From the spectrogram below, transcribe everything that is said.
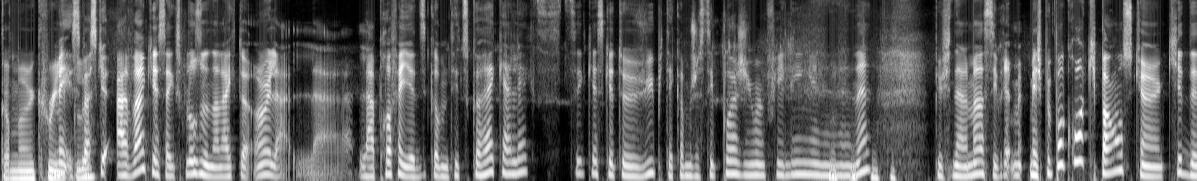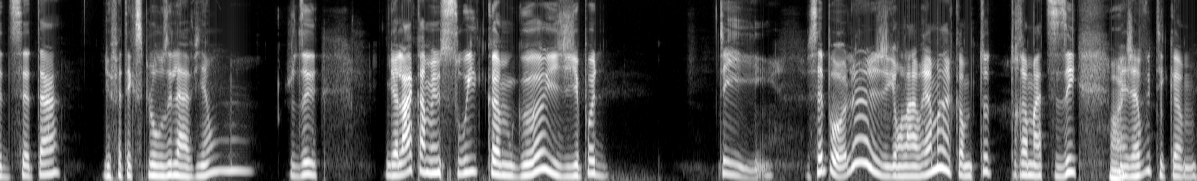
comme un creep. Mais c'est parce qu'avant que ça explose dans l'acte 1, la, la, la prof, elle a dit comme, t'es-tu correct, Alex? Qu'est-ce que tu as vu? Puis t'es comme, je sais pas, j'ai eu un feeling. Puis finalement, c'est vrai. Mais, mais je peux pas croire qu'il pense qu'un kid de 17 ans, il a fait exploser l'avion. Je veux dire, il a l'air quand même sweet comme gars. Il n'y a pas. de- Tu sais, je sais pas, là. Ils ont l'air vraiment comme tout traumatisés. Ouais. Mais j'avoue, t'es comme.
